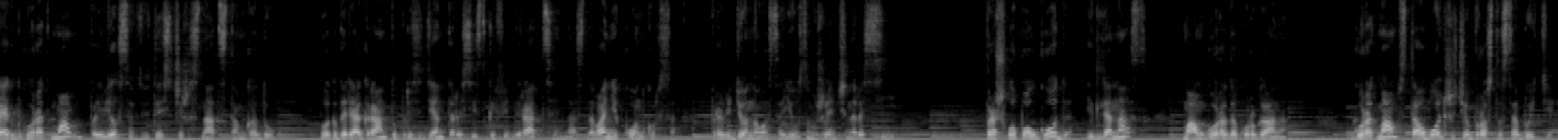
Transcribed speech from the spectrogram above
Проект «Город мам» появился в 2016 году благодаря гранту президента Российской Федерации на основании конкурса, проведенного Союзом женщин России. Прошло полгода, и для нас, мам города Кургана, город мам стал больше, чем просто событие.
